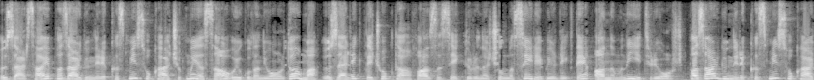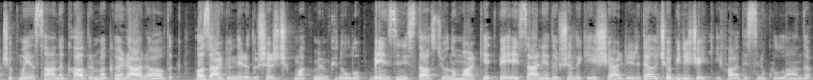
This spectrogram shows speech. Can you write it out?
Özersay pazar günleri kısmi sokağa çıkma yasağı uygulanıyordu ama özellikle çok daha fazla sektörün açılması ile birlikte anlamını yitiriyor. Pazar günleri kısmi sokağa çıkma yasağını kaldırma kararı aldık. Pazar günleri dışarı çıkmak mümkün olup benzin istasyonu, market ve eczane dışındaki iş yerleri de açabilecek ifadesini kullandı.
